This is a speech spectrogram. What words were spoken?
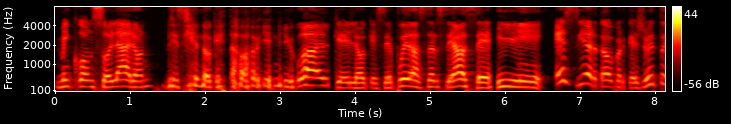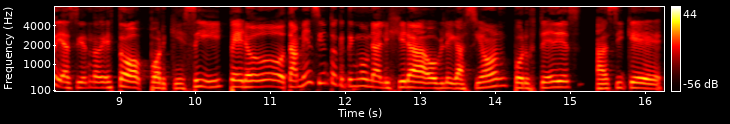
me consolaron diciendo que estaba bien igual, que lo que se puede hacer se hace. Y es cierto, porque yo estoy haciendo esto porque sí, pero también siento que tengo una ligera obligación por ustedes Así que,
